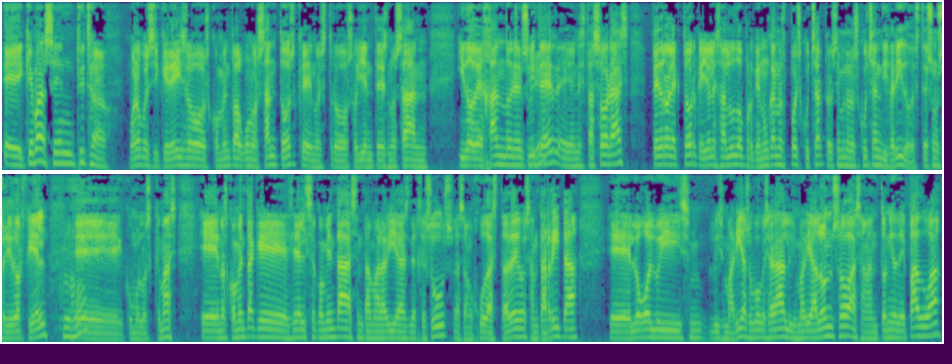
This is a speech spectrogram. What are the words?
Eh, qué más en Twitter? Bueno, pues si queréis os comento algunos santos que nuestros oyentes nos han ido dejando en el Sí. Twitter eh, en estas horas. Pedro Lector, que yo le saludo porque nunca nos puede escuchar, pero siempre nos escucha en diferido. Este es un seguidor fiel, eh, como los que más. Eh, nos comenta que él se comienza a Santa Maravillas de Jesús, a San Judas Tadeo, Santa Rita, eh, luego Luis, Luis María, supongo que será, Luis María Alonso, a San Antonio de Padua,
